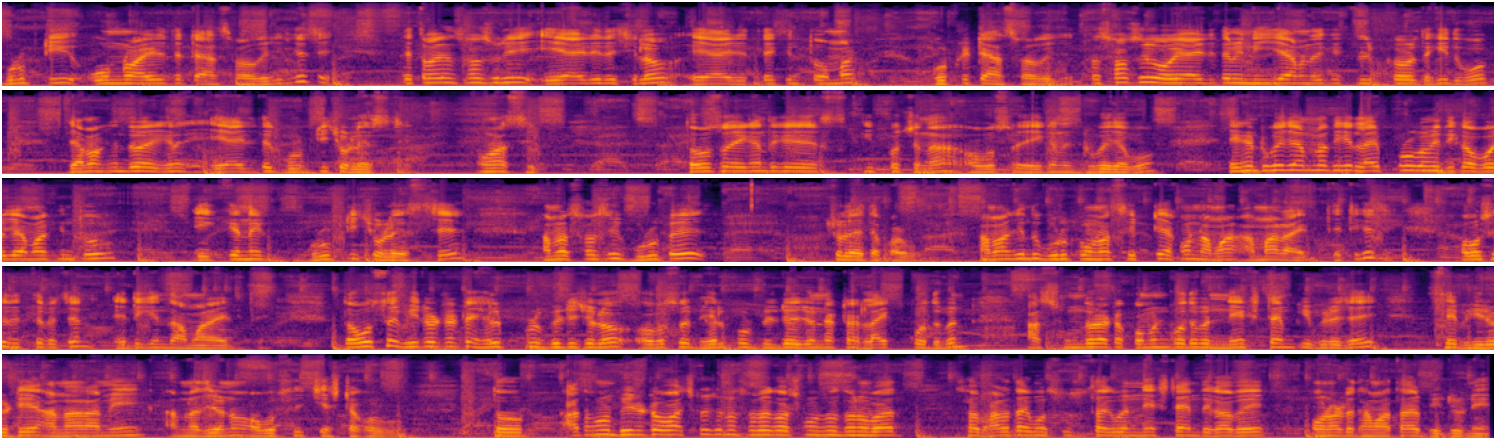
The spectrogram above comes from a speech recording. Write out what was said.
গ্রুপটি অন্য আইডিতে ট্রান্সফার হয়েছে, ঠিক আছে? দেখতে পাচ্ছেন সরাসরি এই আইডিতে ছিল, এই আইডিতে কিন্তু আমার গ্রুপটি ট্রান্সফার হয়েছে। তো সরাসরি ওই আইডিতে আমি নিজে আমাদেরকে ক্লিক করে দেখিয়ে দেবো যে আমার কিন্তু এখানে এই আইডিতে গ্রুপটি চলে এসেছে ওনারশিপ তো অবশ্যই এখান থেকে স্কিপ করছে না, অবশ্যই এখানে ঢুকে যাব। এখানে ঢুকে যে আপনাদেরকে লাইভ প্রোগ্রামে দেখাবো যে আমার কিন্তু এখানে গ্রুপটি চলে এসেছে। আমরা সরাসরি গ্রুপে চলে যেতে পারব। আমার কিন্তু গ্রুপ ওনারশিপটি এখন আমার আমার আইডিতে ঠিক আছে? অবশ্যই দেখতে পাচ্ছেন, এটি কিন্তু আমার আইডিতে তো অবশ্যই ভিডিওটা একটা হেল্পফুল ভিডিও ছিল, অবশ্যই হেল্পফুল ভিডিওর জন্য একটা লাইক করে দেবেন, আর সুন্দর একটা কমেন্ট করে দেবেন নেক্সট টাইম কি ভিডিও যাই সেই ভিডিওটি আনার আমি আপনার জন্য অবশ্যই চেষ্টা করব। তো এতক্ষণ ভিডিওটা ওয়াচ করার জন্য সবাইকে অসংখ্য ধন্যবাদ সব ভালো থাকবেন, সুস্থ থাকবেন নেক্সট টাইম দেখা হবে একটা ধামাতার ভিডিও নিয়ে।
